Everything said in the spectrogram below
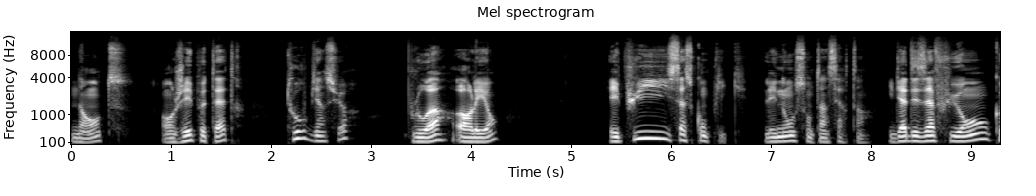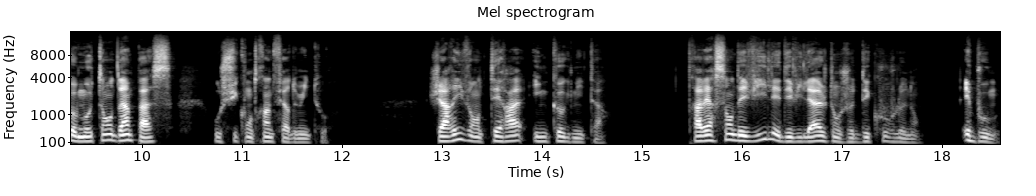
Nantes, Angers peut-être, Tours bien sûr, Blois, Orléans. Et puis ça se complique, les noms sont incertains. Il y a des affluents comme autant d'impasses où je suis contraint de faire demi-tour. J'arrive en terra incognita, traversant des villes et des villages dont je découvre le nom. Et boum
